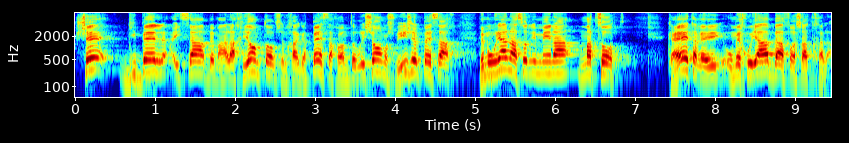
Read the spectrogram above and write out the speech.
שגיבל עיסה במהלך יום טוב של חג הפסח או יום טוב ראשון או שביעי של פסח ומעוניין לעשות ממנה מצות. כעת הרי הוא מחויב בהפרשת חלה.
